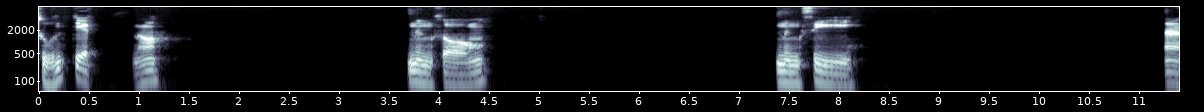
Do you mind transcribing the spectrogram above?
ศูนย์เจ็ดเนาะหนึ่งสองหนึ่งสี่อ่า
